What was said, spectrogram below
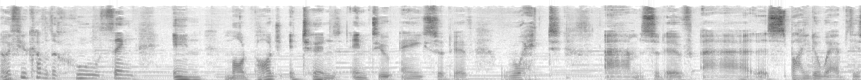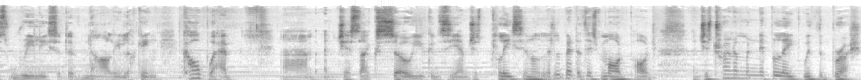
Now, if you cover the whole thing in Mod Podge, it turns into a sort of wet um, sort of uh, spider web, this really sort of gnarly looking cobweb. Um, and just like so, you can see I'm just placing a little bit of this Mod Podge and just trying to manipulate with the brush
